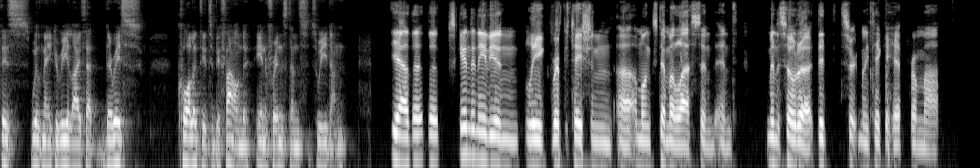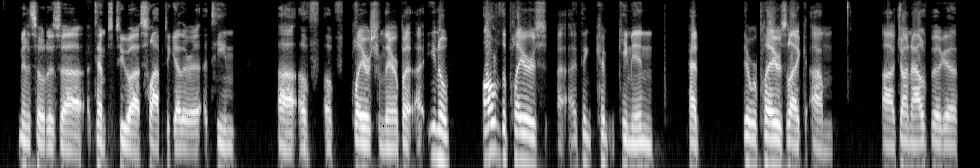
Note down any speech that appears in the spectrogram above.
this will make you realize that there is quality to be found in, for instance, Sweden. Yeah, the, the Scandinavian league reputation uh, amongst MLS and, and Minnesota did certainly take a hit from uh, Minnesota's uh, attempts to uh, slap together a, a team uh, of of players from there. But uh, you know, all of the players I think came in had there were players like um, John Alvbåge,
